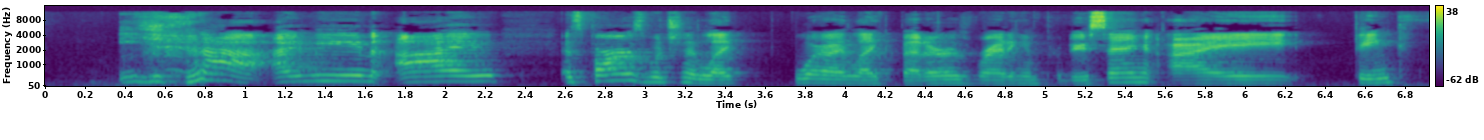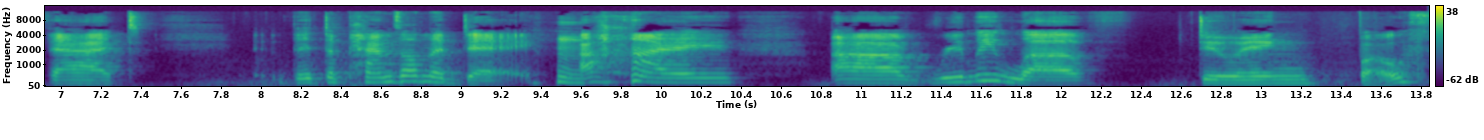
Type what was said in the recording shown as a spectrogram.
yeah, I mean, I as far as which I like what I like better is writing and producing, I think that it depends on the day. I uh really love doing both.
